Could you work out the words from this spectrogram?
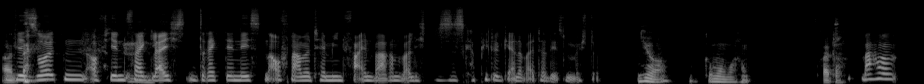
an. Wir sollten auf jeden Fall gleich direkt den nächsten Aufnahmetermin vereinbaren, weil ich dieses Kapitel gerne weiterlesen möchte. Ja, können wir machen. Freitag. Machen wir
